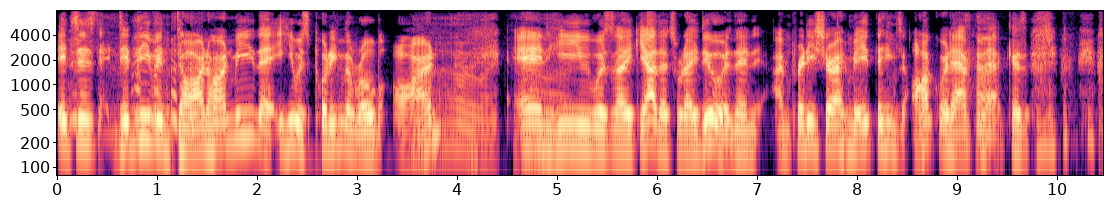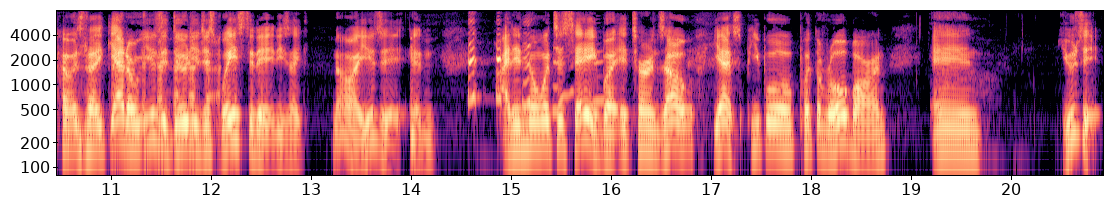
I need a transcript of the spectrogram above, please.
it just didn't even dawn on me that he was putting the robe on. Oh and he was like, "Yeah, that's what I do." And then I'm pretty sure I made things awkward after that because I was like, "Yeah, don't use it, dude. You just wasted it." And he's like, "No, I use it." And I didn't know what to say, but it turns out, yes, people put the robe on and use it,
